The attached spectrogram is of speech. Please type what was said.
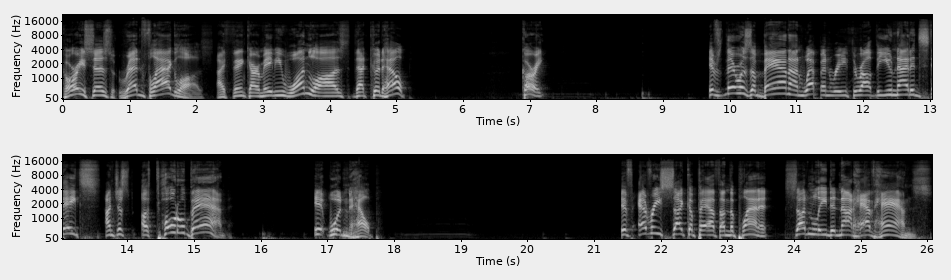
Corey says red flag laws, I think, are maybe one laws that could help. Corey, if there was a ban on weaponry throughout the United States, on just a total ban, it wouldn't help. If every psychopath on the planet suddenly did not have hands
